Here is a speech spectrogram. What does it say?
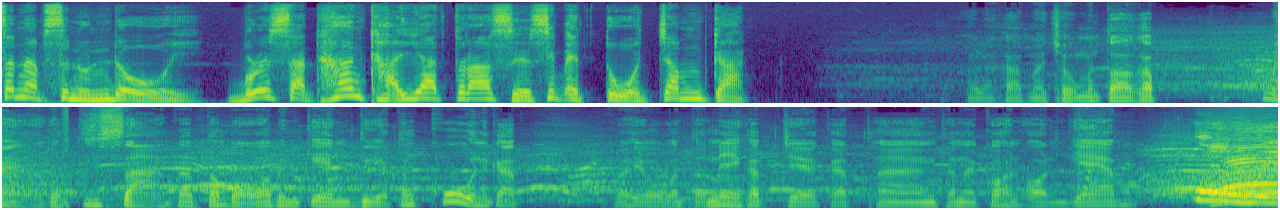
สนับสนุนโดย บริษัทห้างขายยาตราเสือ 11 ตัวจำกัด เอาละครับ มาชมกันต่อครับแหมยกที่สามครับ ต้องบอกว่าเป็นเกมเดือดทั้งคู่นะครับ ไวโอวันโตเน่ครับเจอกับทางธนากรอ่อนแย้มโอ้ย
